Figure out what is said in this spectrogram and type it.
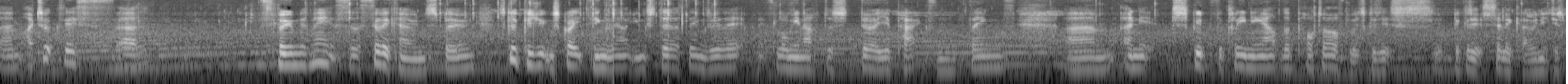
Um, I took this uh, spoon with me, it's a silicone spoon. It's good because you can scrape things out, you can stir things with it. It's long enough to stir your packs and things. Um, and it's good for cleaning out the pot afterwards because it's because it's silicone it just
